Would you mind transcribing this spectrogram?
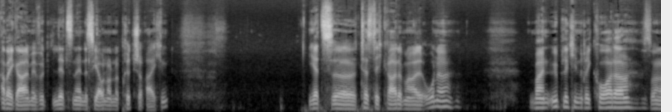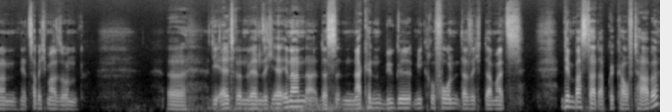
Aber egal, mir wird letzten Endes hier auch noch eine Pritsche reichen. Jetzt äh, teste ich gerade mal ohne meinen üblichen Rekorder, sondern jetzt habe ich mal so ein äh, die Älteren werden sich erinnern, das Nackenbügelmikrofon, das ich damals dem Bastard abgekauft habe.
